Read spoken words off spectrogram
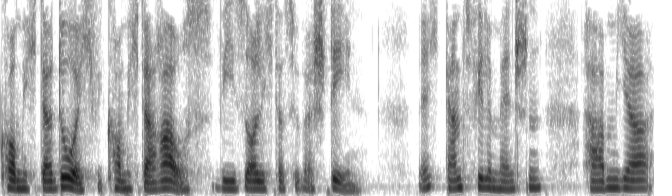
komme ich da durch, wie komme ich da raus, wie soll ich das überstehen. Nicht? Ganz viele Menschen haben ja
